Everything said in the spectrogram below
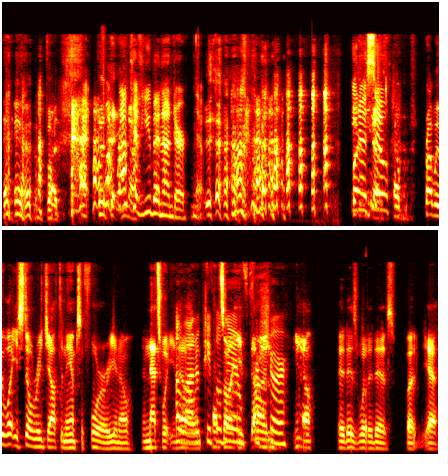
but, but, what the, rock you know. have you been under? No. you know, yeah, so probably what you still reach out to NAMSA for, you know, and that's what you know. A lot of people do, for done, sure. You know, it is what it is. But yeah,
